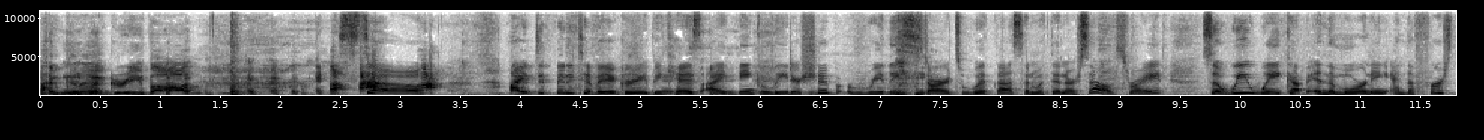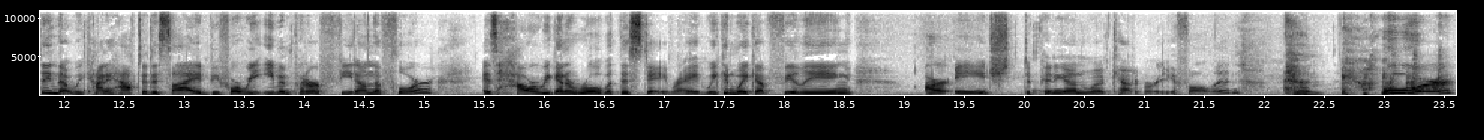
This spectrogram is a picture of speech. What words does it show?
I'm gonna agree, Bob. So, I definitively agree because I think leadership really starts with us and within ourselves, right? So, we wake up in the morning, and the first thing that we kind of have to decide before we even put our feet on the floor is how are we going to roll with this day, right? We can wake up feeling our age, depending on what category you fall in. or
